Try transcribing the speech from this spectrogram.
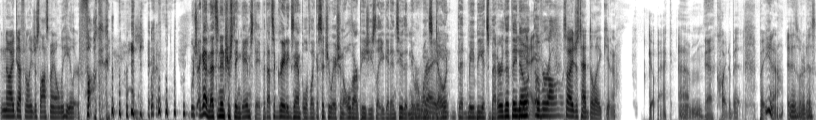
no, I definitely just lost my only healer. Fuck. Which again, that's an interesting game state, but that's a great example of like a situation old RPGs let you get into that newer ones Right. don't. That maybe it's better that they don't Yeah, yeah, overall. So I just had to like, you know, go back um Yeah. quite a bit. But you know, it is what it is.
